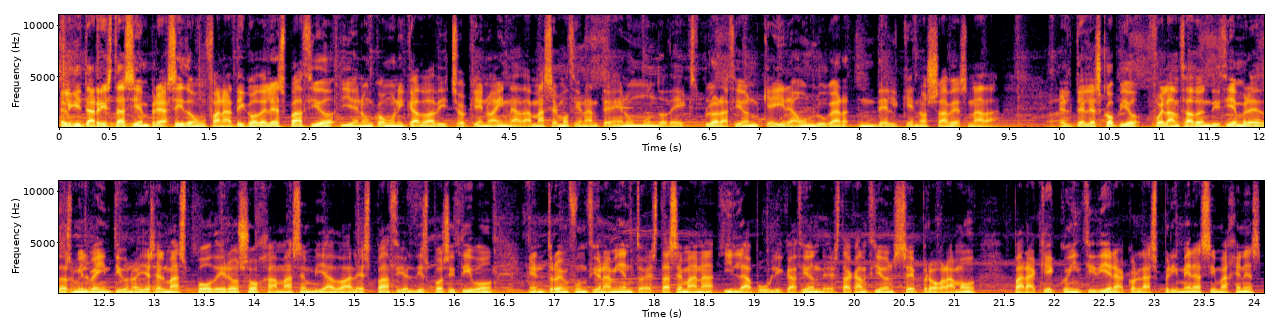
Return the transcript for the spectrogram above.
El guitarrista siempre ha sido un fanático del espacio y en un comunicado ha dicho que no hay nada más emocionante en un mundo de exploración que ir a un lugar del que no sabes nada. El telescopio fue lanzado en diciembre de 2021 y es el más poderoso jamás enviado al espacio. El dispositivo entró en funcionamiento esta semana y la publicación de esta canción se programó para que coincidiera con las primeras imágenes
